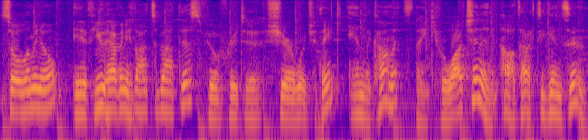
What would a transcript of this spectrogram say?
So let me know if you have any thoughts about this. Feel free to share what you think in the comments. Thank you for watching and I'll talk to you again soon.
